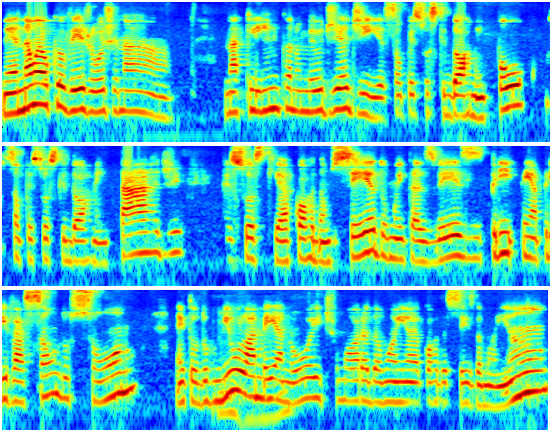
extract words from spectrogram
Né? Não é o que eu vejo hoje na, na clínica, no meu dia a dia. São pessoas que dormem pouco, são pessoas que dormem tarde, pessoas que acordam cedo, muitas vezes, tem a privação do sono, né, então dormiu uhum. lá meia-noite, uma hora da manhã, acorda seis da manhã,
